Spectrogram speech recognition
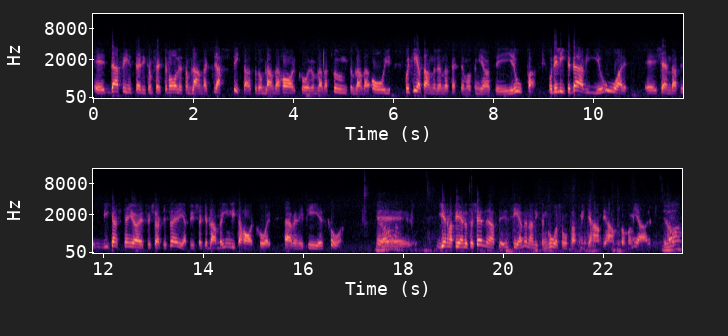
eh, där finns det liksom festivaler som blandar kraftigt. Alltså de blandar hardcore, de blandar punk, de blandar oj på ett helt annorlunda sätt än vad som görs i Europa. Och det är lite där vi i år eh, kände att vi kanske kan göra ett försök i Sverige. Att vi försöker blanda in lite hardcore även i PSK. Ja. Eh, genom att vi ändå så känner att scenerna liksom går så pass mycket hand i hand som de gör. Ja,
